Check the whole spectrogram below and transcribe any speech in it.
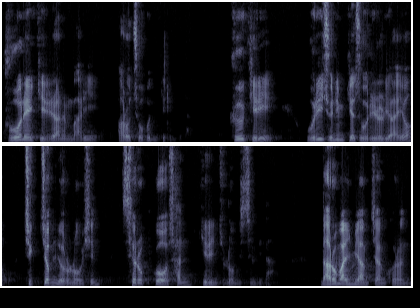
구원의 길이라는 말이 바로 좁은 길입니다. 그 길이 우리 주님께서 우리를 위하여 직접 열어놓으신 새롭고 산 길인 줄로 믿습니다. 나로 말미암지 않고는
